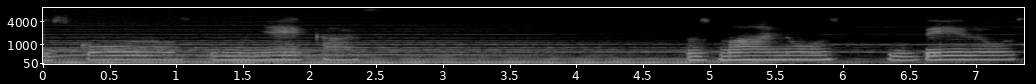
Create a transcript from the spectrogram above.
tus codos, tus muñecas, tus manos, tus dedos,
